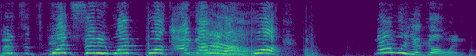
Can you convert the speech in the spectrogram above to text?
but it's, it's one city, one book. I got one book. Now where you going?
